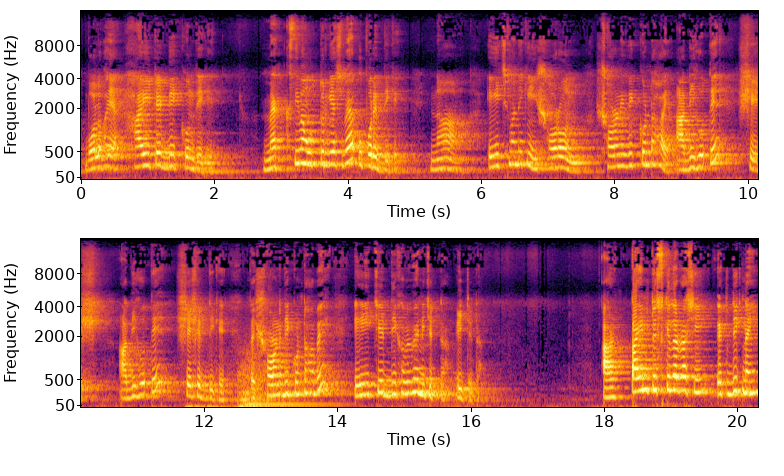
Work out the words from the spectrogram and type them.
বলো ভাইয়া হাইটের দিক কোন দিকে? ম্যাক্সিমাম উত্তর কি আসবে উপরের দিকে। না এইচ মানে কি? স্মরণ। স্মরণের দিক কোনটা হয় আদি হতে শেষ। আদি হতে শেষের দিকে। তাই স্মরণের দিক কোনটা হবে এইচের দিক হবে ভাই নিচেরটা এইচেটা আর টাইম তো স্কেলার রাশি একটু দিক নাই।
